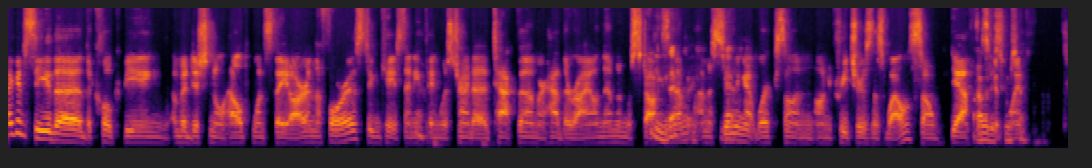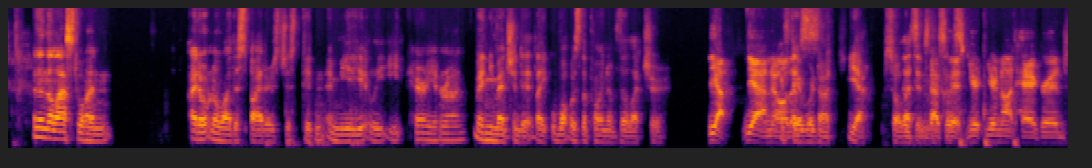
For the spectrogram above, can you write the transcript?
I could see the the cloak being of additional help once they are in the forest in case anything was trying to attack them or had their eye on them and was stalking Exactly. them. I'm assuming it works on on creatures as well. So yeah, that's a good point. so. And then the last one, I don't know why the spiders just didn't immediately eat Harry and Ron. When you mentioned it, like what was the point of the lecture? Yeah, yeah, no, they were not, yeah. So that That's didn't exactly it. You're you're not Hagrid.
